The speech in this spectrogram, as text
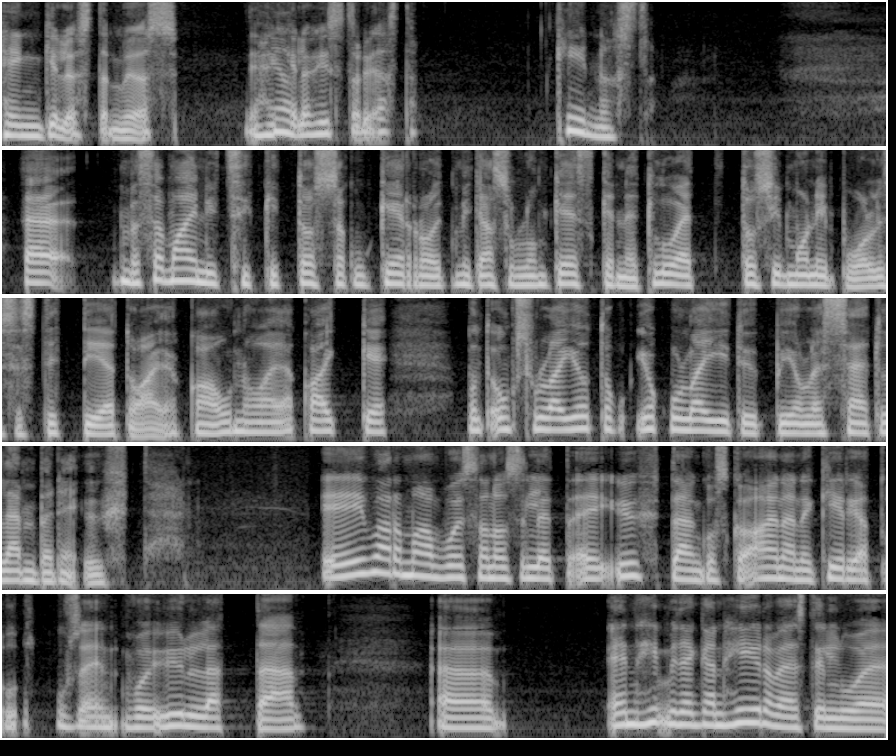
henkilöstä myös ja henkilöhistoriasta. Kiinnostavaa. Äh, sä mainitsitkin tuossa, kun kerroit, mitä sulla on kesken, että luet tosi monipuolisesti tietoa ja kaunoa ja kaikkea. Mutta onko sulla joku, joku lajityyppi, jolle sä et lämpene yhtään? Ei varmaan voi sanoa sille, että ei yhtään, koska aina ne kirjat usein voi yllättää. en mitenkään hirveästi lue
